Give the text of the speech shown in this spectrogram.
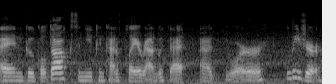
in Google Docs, and you can kind of play around with that at your leisure.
